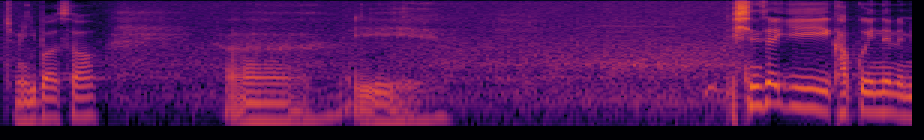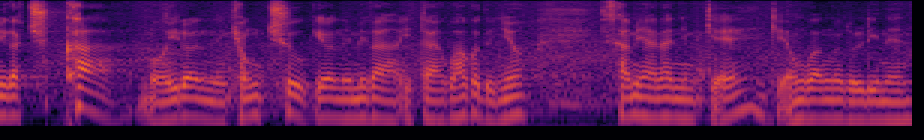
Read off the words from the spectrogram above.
좀 입어서 어, 이 신색이 갖고 있는 의미가 축하, 뭐 이런 경축 이런 의미가 있다고 하거든요. 삼위 하나님께 영광을 돌리는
